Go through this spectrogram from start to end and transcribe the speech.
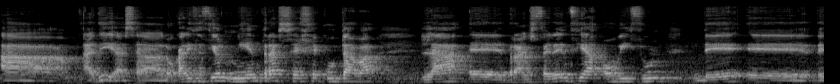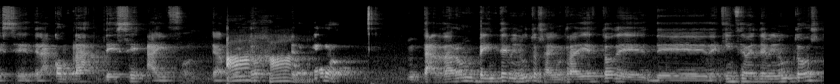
allí, a esa localización, mientras se ejecutaba la eh, transferencia o Bizum de, eh, de, la compra de ese iPhone. ¿de acuerdo? Pero claro, tardaron 20 minutos, hay un trayecto de, de, 15-20 minutos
